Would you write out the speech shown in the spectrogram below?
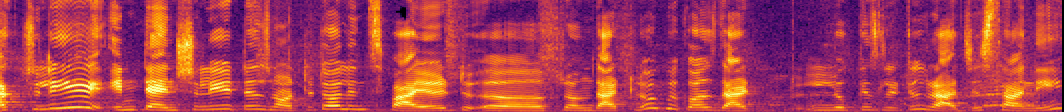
Actually intentionally it is not at all inspired from that look because that look is little Rajasthani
